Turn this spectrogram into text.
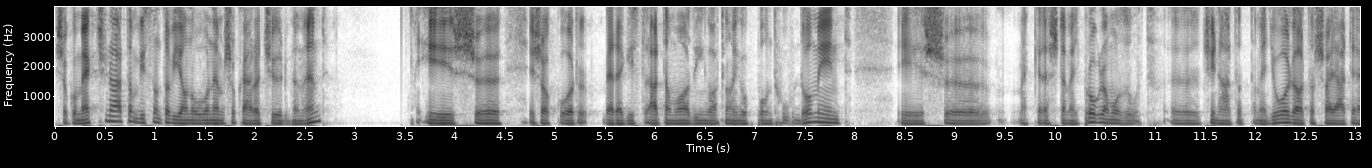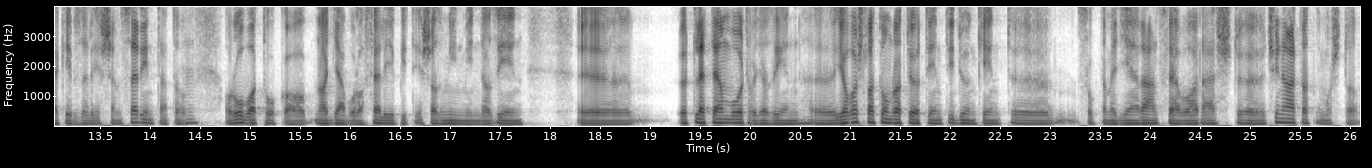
És akkor megcsináltam, viszont a Vianovo nem sokára csődbe ment, és, és akkor beregisztráltam az ingatlanjog.hu domént, és megkerestem egy programozót, csináltattam egy oldalt a saját elképzelésem szerint, tehát a, mhm. a rovatok, a, nagyjából a felépítés az mind-mind az én ötletem volt, vagy az én javaslatomra történt. Időnként szoktam egy ilyen ráncfelvarrást csináltatni, most a,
